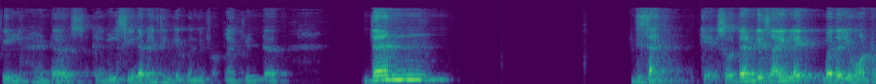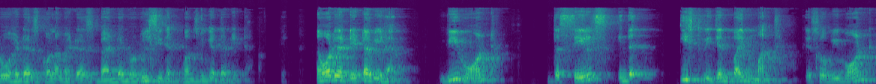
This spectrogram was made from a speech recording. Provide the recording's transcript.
field headers. Okay, we'll see that I think it when you apply filter. Then design. Okay, so then design like whether you want row headers, column headers, banded row. We'll see that once we get the data. Okay. Now what is the data we have? We want the sales in the east region by month. Okay, so we want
